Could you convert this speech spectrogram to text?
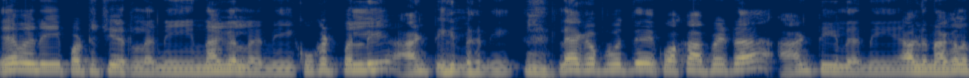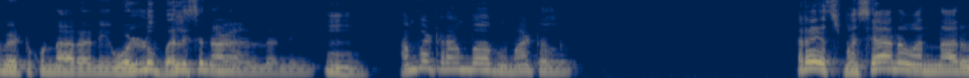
ఏమని? పట్టు చీరలని నగలని కుకట్పల్లి ఆంటీలని లేకపోతే కొకాపేట ఆంటీలని వాళ్ళు నగలు పెట్టుకున్నారని ఒళ్ళు బలిసిన వాళ్ళని ఉమ్, అంబటి రాంబాబు మాటలు. అరే శ్మశానం అన్నారు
